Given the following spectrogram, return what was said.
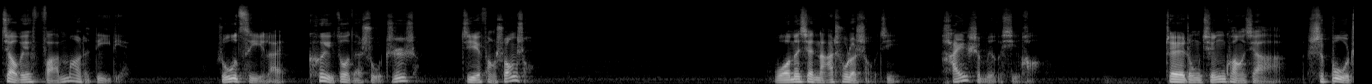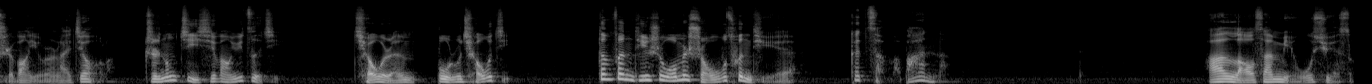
较为繁茂的地点，如此一来，可以坐在树枝上，解放双手。我们先拿出了手机，还是没有信号。这种情况下。是不指望有人来救了，只能寄希望于自己。求人不如求己，但问题是我们手无寸铁，该怎么办呢？安老三面无血色，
